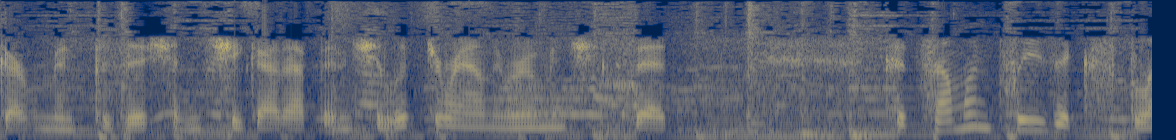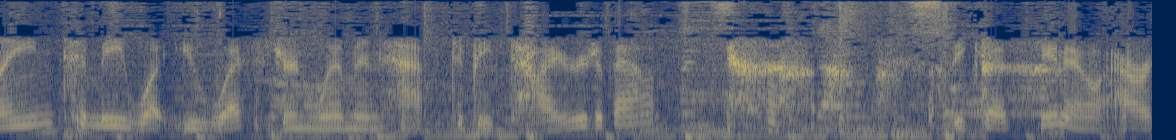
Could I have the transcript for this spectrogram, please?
government positions, she got up and she looked around the room and she said, could someone please explain to me what you Western women have to be tired about? because, you know, our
